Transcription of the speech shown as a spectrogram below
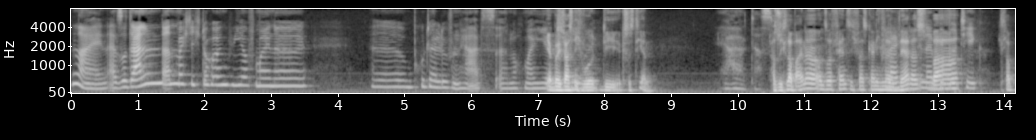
Nein, also dann, dann möchte ich doch irgendwie auf meine äh, Bruder Löwenherz äh, nochmal hier. Ja, aber ich weiß nicht, wo die existieren. Ja, das. Also ich glaube, einer unserer Fans, ich weiß gar nicht mehr, wer das in der war. Bibliothek. Ich glaube,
